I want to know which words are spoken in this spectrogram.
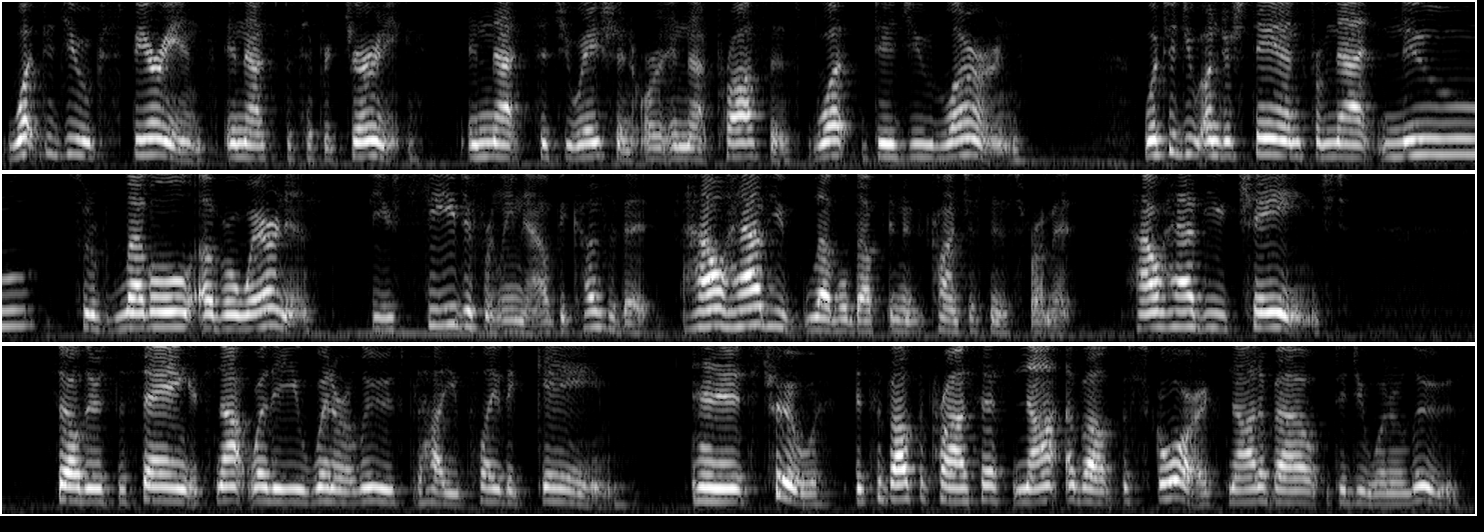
What did you experience in that specific journey, in that situation, or in that process? What did you learn? What did you understand from that new sort of level of awareness? Do you see differently now because of it? How have you leveled up in consciousness from it? How have you changed? So there's the saying, it's not whether you win or lose, but how you play the game. And it's true. It's about the process, not about the score. It's not about did you win or lose.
